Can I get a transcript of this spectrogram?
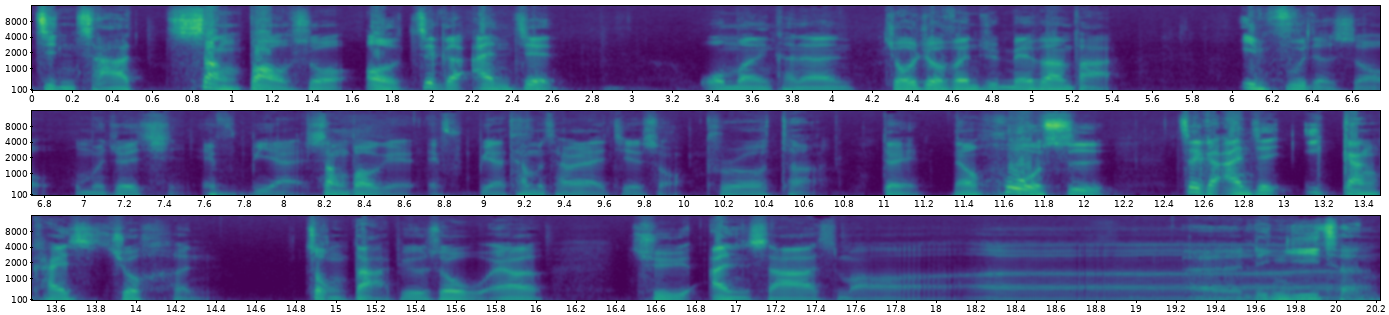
警察上报说，哦，这个案件我们可能九九分局没办法应付的时候，我们就会请 FBI 上报给 FBI，他们才会来接手。Prota 对，然后或是这个案件一刚开始就很重大，比如说我要。去暗杀什么？呃呃，林依晨、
